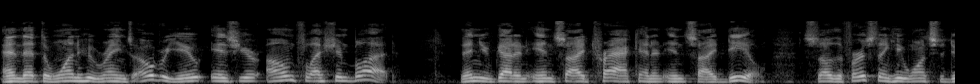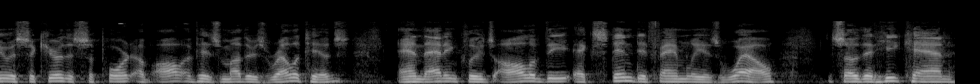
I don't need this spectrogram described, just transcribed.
And that the one who reigns over you is your own flesh and blood. Then you've got an inside track and an inside deal. So the first thing he wants to do is secure the support of all of his mother's relatives, and that includes all of the extended family as well, so that he can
